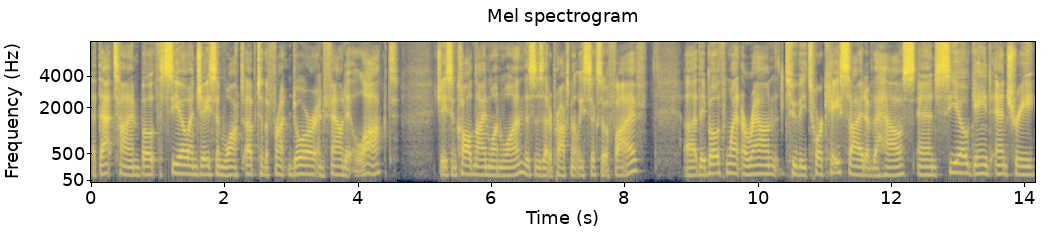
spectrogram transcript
At that time, both CO and Jason walked up to the front door and found it locked. Jason called 911. This is at approximately 605. Uh, they both went around to the Torquay side of the house, and CO gained entry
